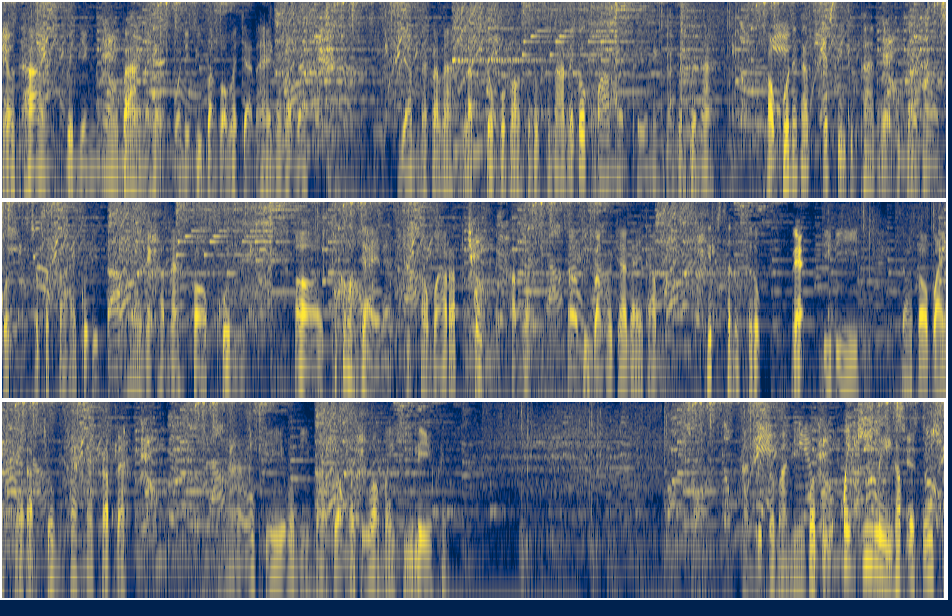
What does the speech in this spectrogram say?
แนวทางเป็นยังไงบ้างนะฮะวันนี้พี่บังก็มาจัดให้นะครับนะย้ำนะครับนะรับชมเพื่อความสนุกสนานและก็ความบันเทิงนะครับเพื่อนๆนะขอบคุณนะครับ FC ทุกท่านเนี่ยที่เข้ามากด subscribe กดติดตามให้นะครับนะขอบคุณเอ่อทุกกำลังใจนะที่เข้ามารับชมนะครับนะพี่บังก็จะได้ทำคลิปสนุกๆเนี่ยดีๆ ต่อต่อไปให้รับชมกันนะครับนะอ่าโอเค วันนี้มาจองก็ถือว่าไม่ขี้เหร่เพื่อนหันติดประมาณนี้ก็ถือไม่ขี้เหร่ครับโอ้โหส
